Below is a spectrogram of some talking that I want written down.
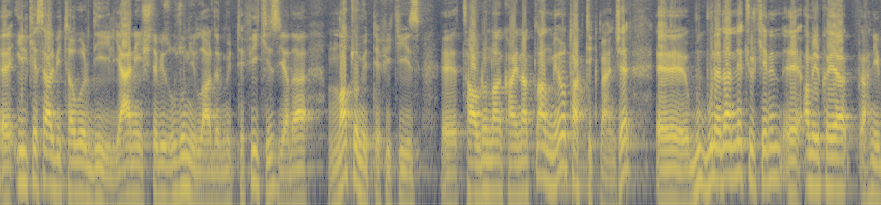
e, ilkesel bir tavır değil. Yani işte biz uzun yıllardır müttefikiz ya da NATO müttefikiyiz e, tavrından kaynaklanmıyor taktik bence. E, bu, bu nedenle Türkiye'nin e, Amerika'ya hani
